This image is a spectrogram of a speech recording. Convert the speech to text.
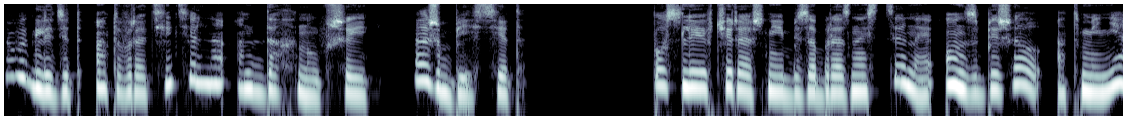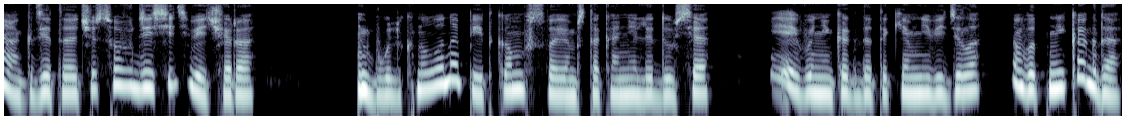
Выглядит отвратительно отдохнувшей, аж бесит. После вчерашней безобразной сцены он сбежал от меня где-то часов в десять вечера. Булькнула напитком в своем стакане ледуся. Я его никогда таким не видела. Вот никогда.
